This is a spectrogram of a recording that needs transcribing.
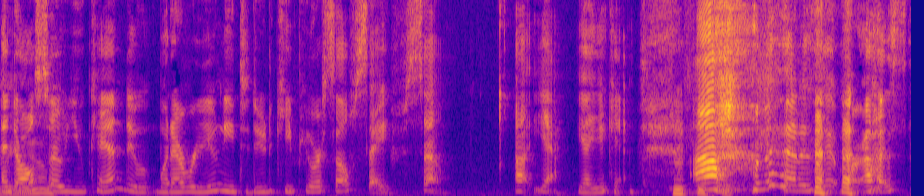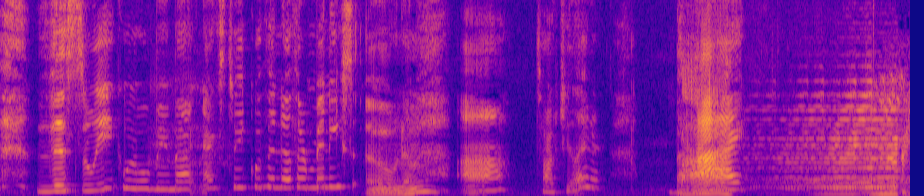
and you also you can do whatever you need to do to keep yourself safe so uh, yeah, yeah, you can. um, that is it for us this week. We will be back next week with another mini. Uh, talk to you later. Bye. Bye.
